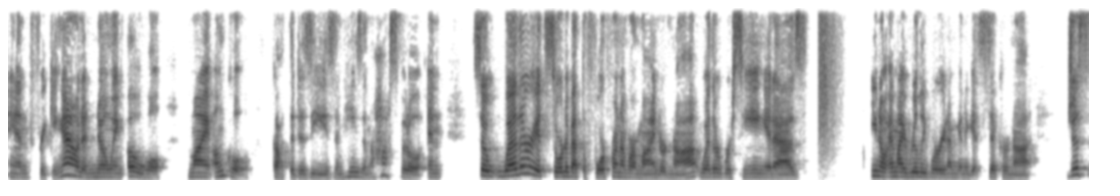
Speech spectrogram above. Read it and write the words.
and freaking out and knowing, oh, well, my uncle got the disease and he's in the hospital. And so whether it's sort of at the forefront of our mind or not, whether we're seeing it as, you know, am I really worried I'm going to get sick or not? Just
